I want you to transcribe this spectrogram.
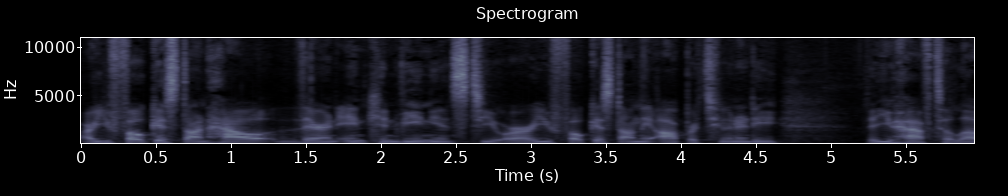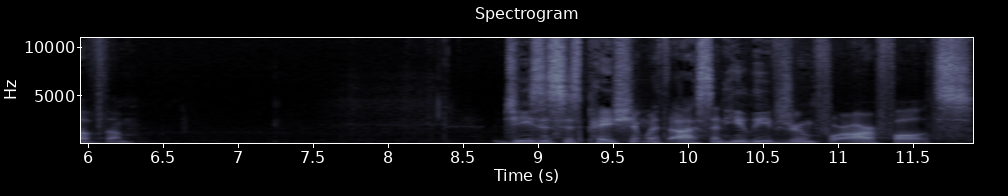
Are you focused on how they're an inconvenience to you, or are you focused on the opportunity that you have to love them? Jesus is patient with us and he leaves room for our faults,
